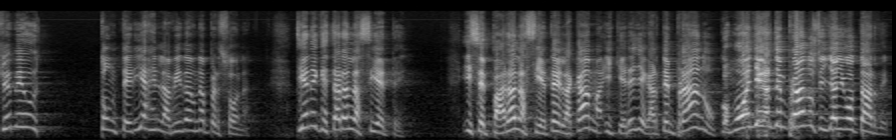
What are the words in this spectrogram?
Yo veo tonterías en la vida de una persona. Tiene que estar a las 7 y se para a las 7 de la cama y quiere llegar temprano. ¿Cómo va a llegar temprano si ya llegó tarde?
